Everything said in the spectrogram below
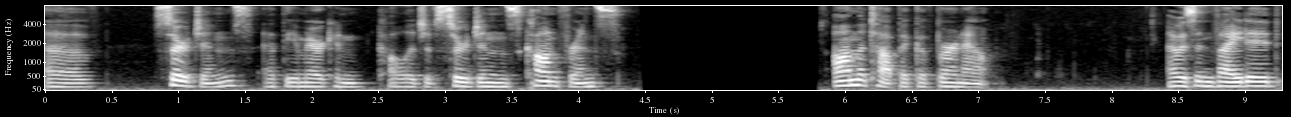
of surgeons at the American College of Surgeons conference on the topic of burnout. I was invited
